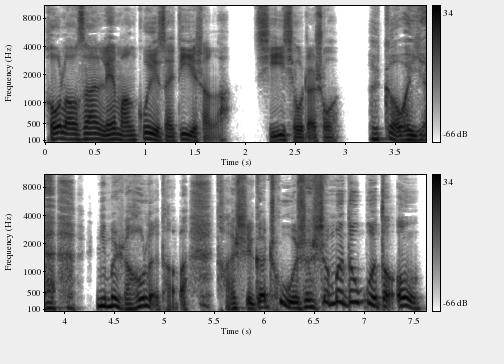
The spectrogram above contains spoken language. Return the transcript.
侯老三连忙跪在地上啊，祈求着说：“各位爷，你们饶了他吧，他是个畜生，什么都不懂。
